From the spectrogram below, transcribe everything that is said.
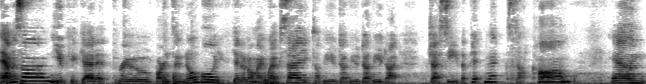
Amazon. You could get it through Barnes & Noble. You could get it on my website, www.jessiethepitmix.com. And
